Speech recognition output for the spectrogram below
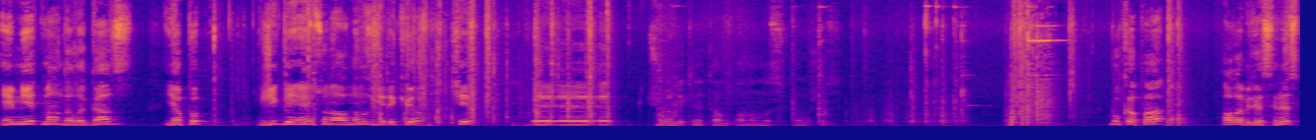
emniyet mandalı gaz yapıp jigleyi en sona almanız gerekiyor ki Ee, şu öndekini tam anlamda sıkmamışız. Bu kapağı alabilirsiniz.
